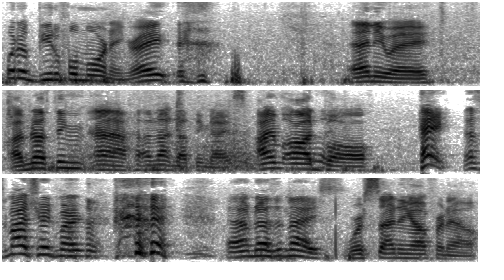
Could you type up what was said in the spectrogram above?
What a beautiful morning, right? anyway, I'm nothing. Ah, I'm not Nuth3n Nice. I'm oddball. hey, that's my trademark. I'm Nuth3n Nice. We're signing out for now.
